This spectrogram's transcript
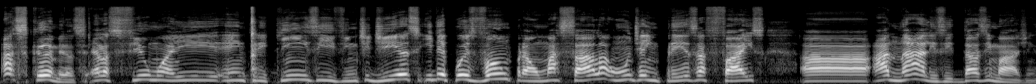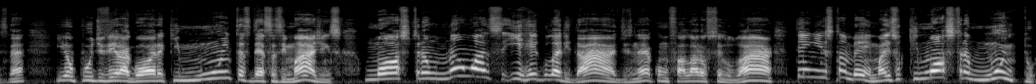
as câmeras, elas filmam aí entre 15 e 20 dias e depois vão para uma sala onde a empresa faz a análise das imagens, né? E eu pude ver agora que muitas dessas imagens mostram não as irregularidades, né, como falar ao celular, tem isso também, mas o que mostra muito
